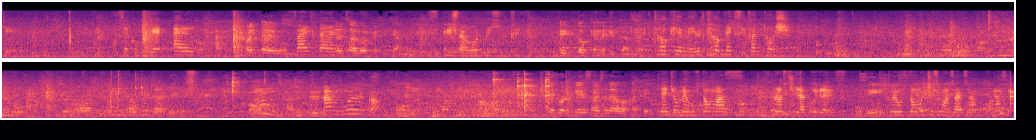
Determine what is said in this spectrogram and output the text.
que, no sé, como que algo. Falta algo. Falta El algo. sabor mexicano. El sabor mexicano. El toque mexicano. Tóqueme, el to Mexican touch. Mmm, está muy rica. Mejor que salsa de aguacate. De hecho, me gustó más los chilaquiles. ¿Sí? Me gustó muchísimo la salsa. Gracias.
